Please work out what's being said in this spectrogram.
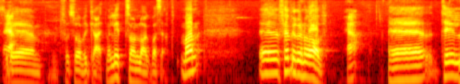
Så ja. det er for så vidt greit, men litt sånn lagbasert. Men eh, før vi runder av ja. Eh, til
